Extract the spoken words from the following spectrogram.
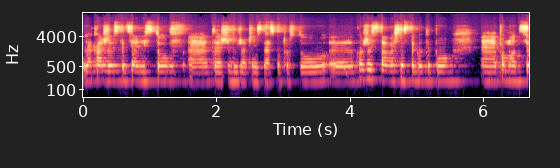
lekarzy, specjalistów. E, też duża część z nas po prostu e, korzysta właśnie z tego typu pomocy.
